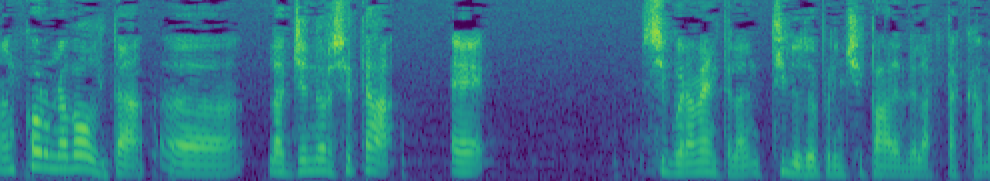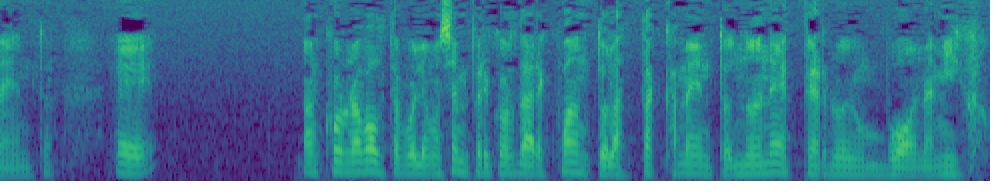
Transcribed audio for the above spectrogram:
Ancora una volta uh, la generosità è sicuramente l'antidoto principale dell'attaccamento e ancora una volta vogliamo sempre ricordare quanto l'attaccamento non è per noi un buon amico,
